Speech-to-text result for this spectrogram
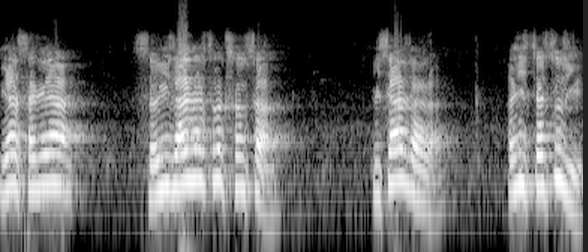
या सगळ्या संविधानात्मक संस्था विचारधारा आणि तरतुदी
